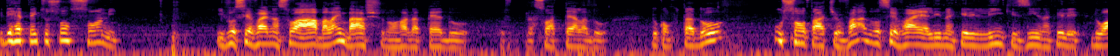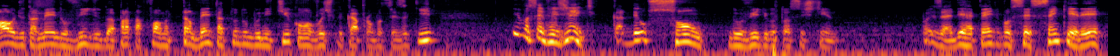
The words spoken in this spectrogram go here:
e de repente o som some. E você vai na sua aba lá embaixo, no rodapé do, da sua tela do, do computador o som está ativado, você vai ali naquele linkzinho, naquele do áudio também, do vídeo, da plataforma, também está tudo bonitinho, como eu vou explicar para vocês aqui. E você vê, gente, cadê o som do vídeo que eu estou assistindo? Pois é, de repente você sem querer,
